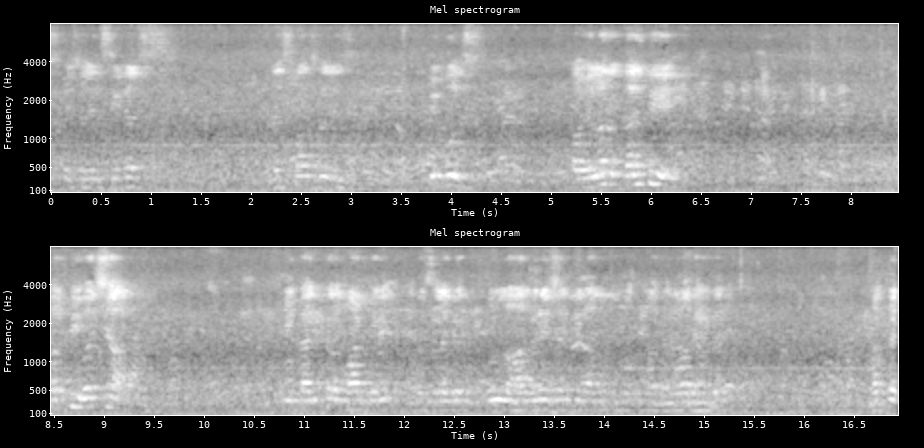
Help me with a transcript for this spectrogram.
ಎಸ್ಪೆಷಲಿ ಸೀನಿಯರ್ಸ್ ರೆಸ್ಪಾನ್ಸಿಬಲ್ ಪೀಪಲ್ಸ್ ನಾವೆಲ್ಲರೂ ಕಲ್ತಿ ಪ್ರತಿ ವರ್ಷ ಈ ಕಾರ್ಯಕ್ರಮ ಮಾಡ್ತೀರಿ. ಅದ್ರ ಸಲುವಾಗಿ ಫುಲ್ ಆರ್ಗನೈಸೇಷನ್ಗೆ ನಾನು ತುಂಬ ತುಂಬ ಧನ್ಯವಾದ ಹೇಳ್ತೇನೆ. ಮತ್ತೆ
